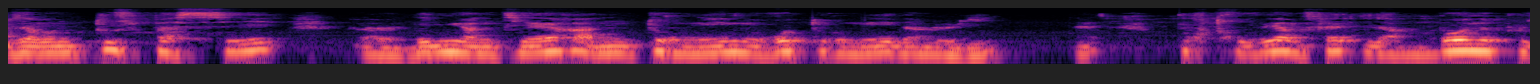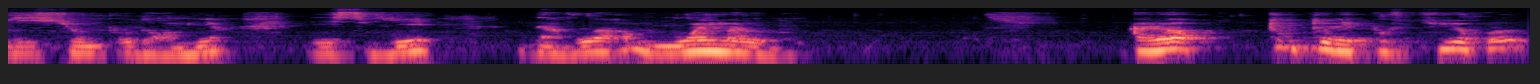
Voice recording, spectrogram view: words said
Nous avons tous passé euh, des nuits entières à nous tourner, nous retourner dans le lit pour trouver en fait la bonne position pour dormir et essayer d'avoir moins mal au dos. Alors, toutes les postures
